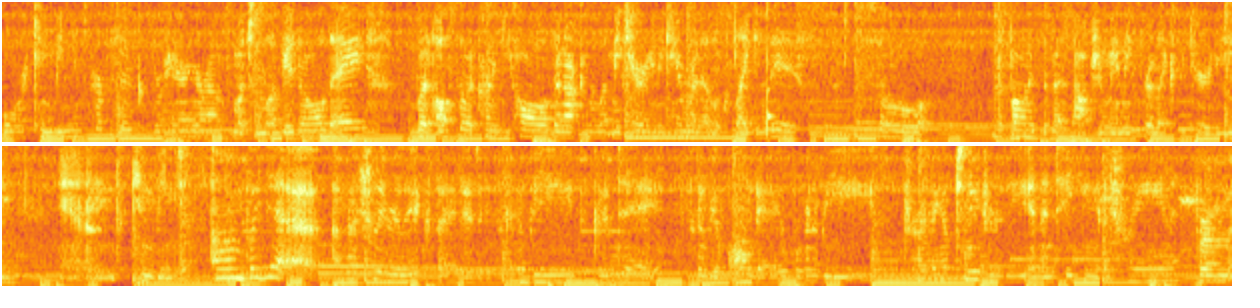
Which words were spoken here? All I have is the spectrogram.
for convenience purposes because we're carrying around so much luggage all day. But also at Carnegie Hall, they're not going to let me carry in a camera that looks like this. So the phone is the best option mainly for like security and convenience. Um, but yeah, I'm actually really excited. It's gonna be a good day. It's gonna be a long day. We're gonna be driving up to New Jersey and then taking a train from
